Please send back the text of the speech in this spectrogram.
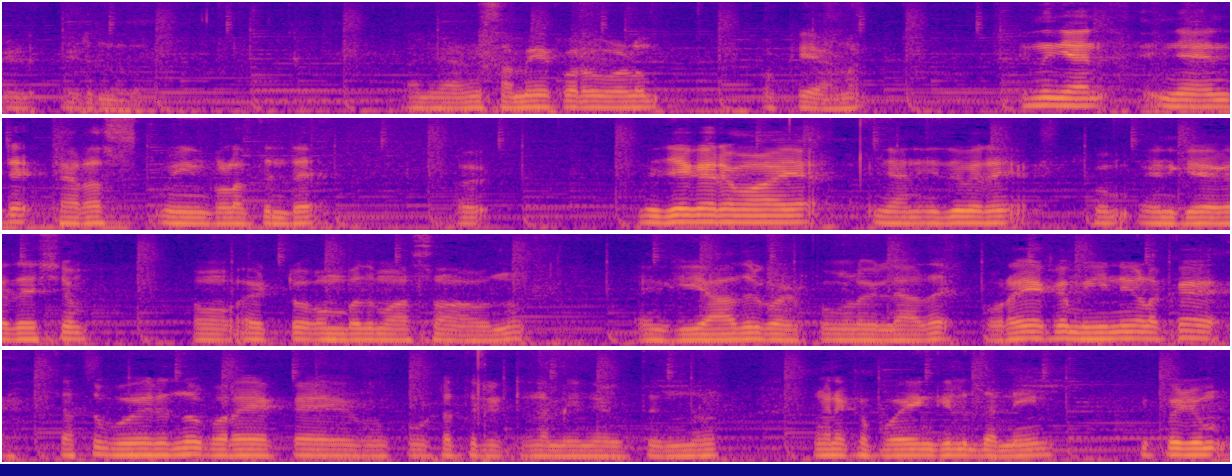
ഇട- ഇടുന്നത്. അതിന് സമയക്കുറവുകളും ഒക്കെയാണ്. ഇന്ന് ഞാൻ ഞാൻ എന്റെ ടെറസ് മീൻകുളത്തിന്റെ വിജയകരമായ ഞാൻ ഇതുവരെ ഇപ്പം എനിക്ക് ഏകദേശം എട്ട് ഒമ്പത് മാസമാവുന്നു. എനിക്ക് യാതൊരു കുഴപ്പങ്ങളും ഇല്ലാതെ കുറേയൊക്കെ മീനുകളൊക്കെ ചത്തുപോയിരുന്നു കുറേയൊക്കെ കൂട്ടത്തിലിട്ടുന്ന മീനുകൾ തിന്നു. അങ്ങനെയൊക്കെ പോയെങ്കിലും തന്നെയും ഇപ്പോഴും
